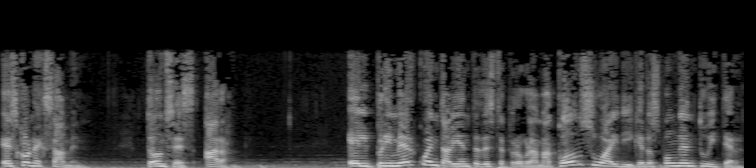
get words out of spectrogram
es con examen. Entonces, Ara, el primer cuentaviente de este programa, con su ID, que nos ponga en Twitter,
